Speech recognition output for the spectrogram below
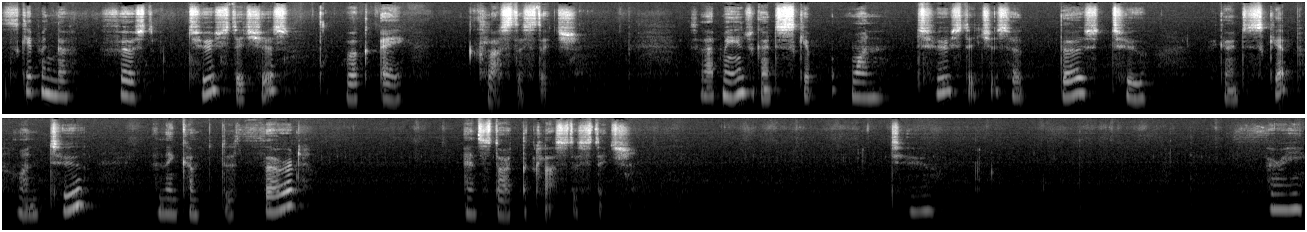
Skipping the first two stitches, work a cluster stitch. So that means we're going to skip one, two stitches. So those two we're going to skip, one, two, and then come to the third and start the cluster stitch. Two, three,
